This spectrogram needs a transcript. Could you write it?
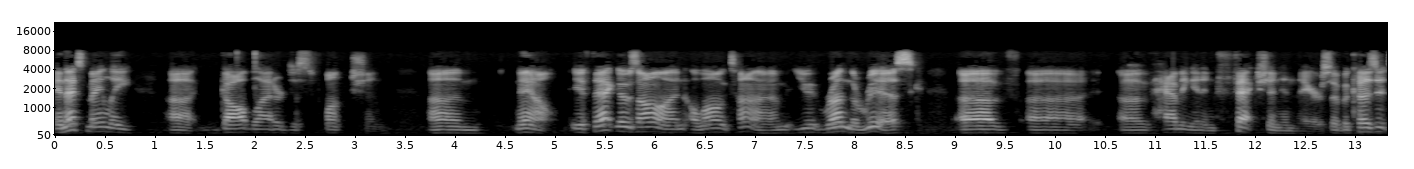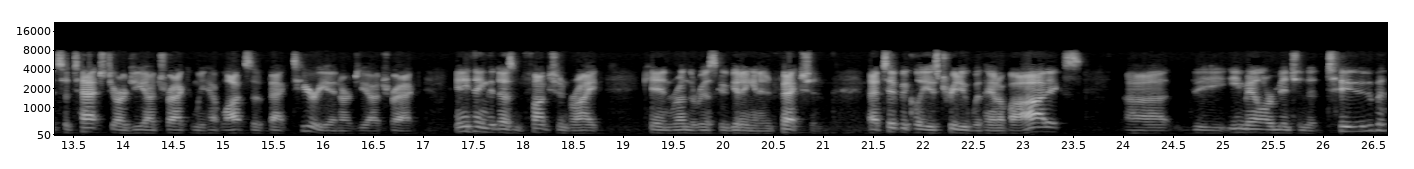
And that's mainly uh, gallbladder dysfunction. Um, now, if that goes on a long time, you run the risk of uh, of having an infection in there. So, because it's attached to our GI tract and we have lots of bacteria in our GI tract, anything that doesn't function right can run the risk of getting an infection. That typically is treated with antibiotics. Uh, the emailer mentioned a tube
